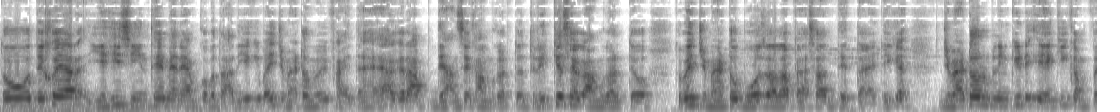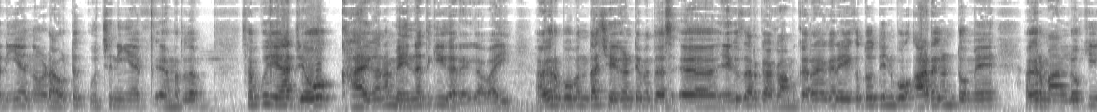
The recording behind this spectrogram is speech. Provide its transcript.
तो देखो यार, यही सीन थे, मैंने आपको बता दिया कि भाई जोमेटो में भी फ़ायदा है। अगर आप ध्यान से काम करते हो, तरीके से काम करते हो तो भाई जोमेटो बहुत ज़्यादा पैसा देता है, ठीक है? जोमेटो और ब्लिंकिट एक ही कंपनी है नो डाउट कुछ नहीं है मतलब सब कुछ यार जो खाएगा ना मेहनत की करेगा भाई। अगर वो बंदा छः घंटे में दस एक हज़ार का काम कर रहा है, अगर एक दो दिन वो आठ घंटों में अगर मान लो कि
